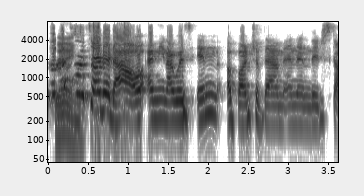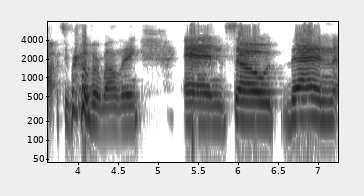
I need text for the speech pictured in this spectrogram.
So that's how it started out. I mean, I was in a bunch of them and then they just got super overwhelming. And so then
